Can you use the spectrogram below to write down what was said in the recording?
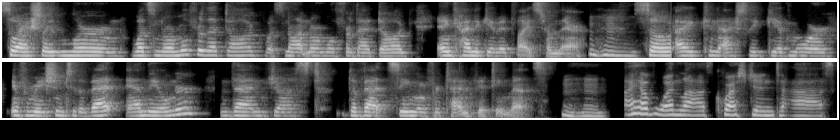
So I actually learn what's normal for that dog, what's not normal for that dog, and kind of give advice from there. hmm So I can actually give more information to the vet and the owner than just the vet seeing them for 10, 15 minutes. hmm I have one last question to ask,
